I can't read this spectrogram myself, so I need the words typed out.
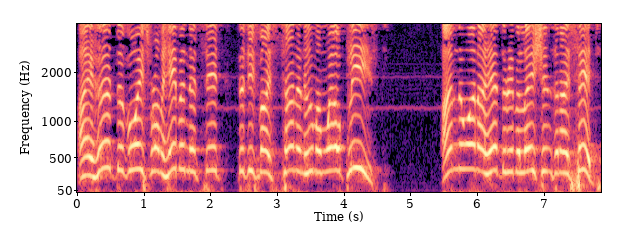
I heard the voice from heaven that said, This is my son in whom I'm well pleased. I'm the one I had the revelations and I said,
